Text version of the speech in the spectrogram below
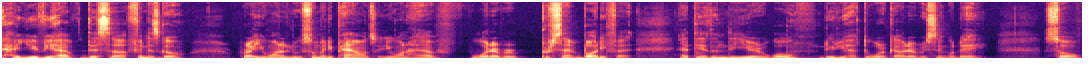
how you if you have this uh fitness goal right? You want to lose so many pounds, or you want to have whatever percent body fat at the end of the year. Well, dude, you have to work out every single day. So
